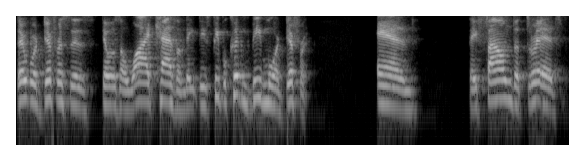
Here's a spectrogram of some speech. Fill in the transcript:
There were differences, there was a wide chasm. They, these people couldn't be more different. And they found the threads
